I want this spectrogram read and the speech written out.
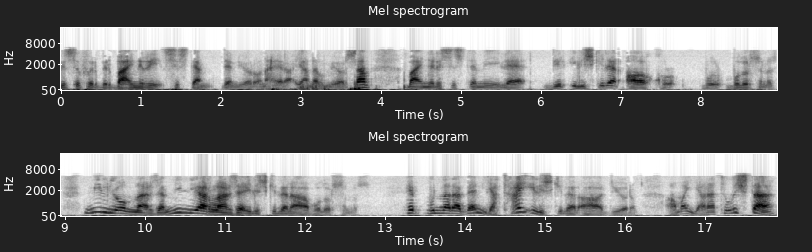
0101 binary sistem deniyor ona her yanılmıyorsam binary sistemiyle bir ilişkiler ağı kur, bu, bulursunuz. Milyonlarca, milyarlarca ilişkiler ağı bulursunuz. Hep bunlara ben yatay ilişkiler ağı diyorum. Ama yaratılışta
